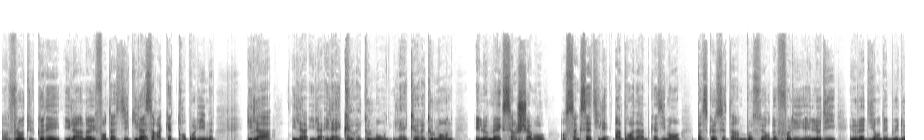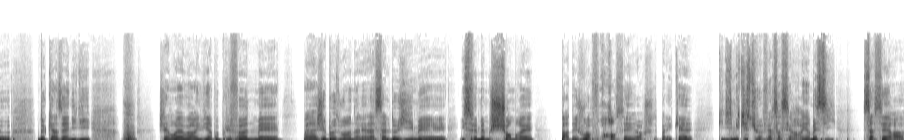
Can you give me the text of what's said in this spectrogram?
Un Flo, tu le connais, il a un œil fantastique, il a sa raquette trampoline, il a, il, a, il, a, il a écœuré tout le monde, il a écœuré tout le monde. Et le mec, c'est un chameau. En 5-7, il est imprenable quasiment, parce que c'est un bosseur de folie. Et il le dit, il nous l'a dit en début de, de quinzaine, il dit, j'aimerais avoir une vie un peu plus fun, mais voilà, j'ai besoin d'aller à la salle de gym. Et il se fait même chambrer par des joueurs français, alors je sais pas lesquels, qui disent mais qu'est-ce que tu vas faire? Ça sert à rien. Mais si, ça sert à,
